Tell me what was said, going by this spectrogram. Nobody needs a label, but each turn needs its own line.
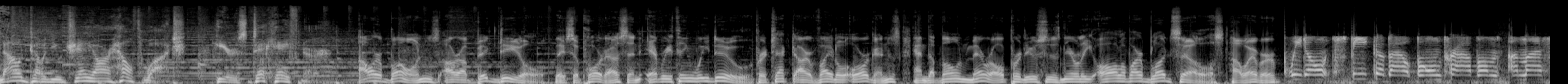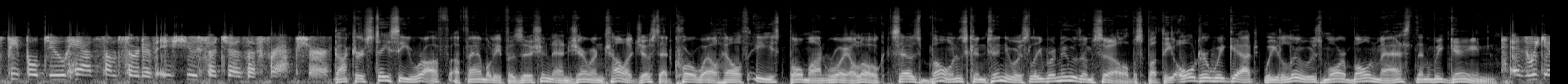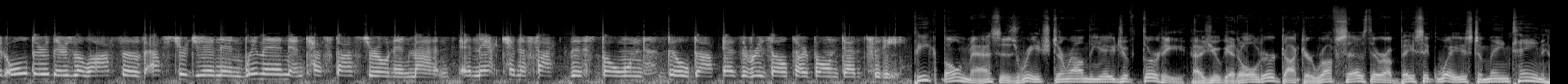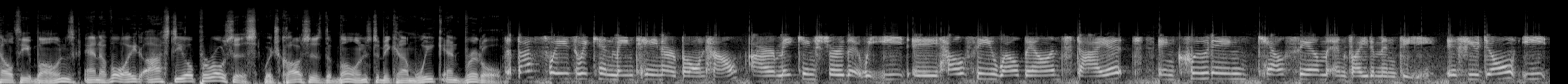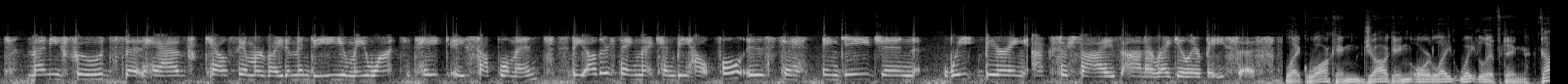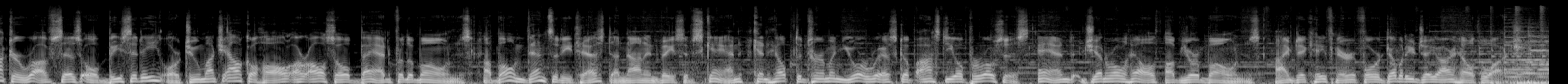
Now, WJR Health Watch. Here's Dick Hafner.
Our bones are a big deal. They support us in everything we do, protect our vital organs, and the bone marrow produces nearly all of our blood cells. However,
we don't speak about bone problems unless people do have some sort of issue such as a fracture.
Dr. Stacy Ruff, a family physician and gerontologist at Corewell Health East, Beaumont Royal Oak, says bones continuously renew themselves, but the older we get, we lose more bone mass than we gain.
As we get older, there's a loss of estrogen in women and testosterone in men, and that can affect this bone buildup as a result our bone density.
Peak bone mass is reached around the age of 30. As you get older, Dr. Ruff says there are basic ways to maintain healthy bones and avoid osteoporosis, which causes the bones to become weak and brittle.
The best ways we can maintain our bone health are making sure that we eat a healthy, well balanced diet, including calcium and vitamin D. If you don't eat many foods that have calcium or vitamin D, you may want to take a supplement. The other thing that can be helpful is to engage in weight bearing exercise on a regular basis.
Like walking, jogging, or light weightlifting. Dr. Ruff says obesity or too much alcohol are also bad for the bones. A bone density test, a non invasive scan, can help determine your risk of osteoporosis and general health of your bones. I'm Dick Hafner for WJR Health Watch.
